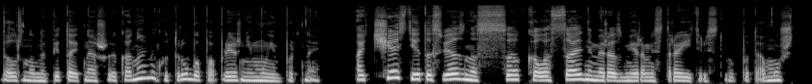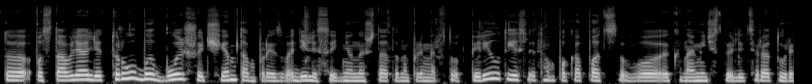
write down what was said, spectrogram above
должно напитать нашу экономику, трубы по-прежнему импортные. Отчасти это связано с колоссальными размерами строительства, потому что поставляли трубы больше, чем там производили Соединенные Штаты, например, в тот период, если там покопаться в экономической литературе.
